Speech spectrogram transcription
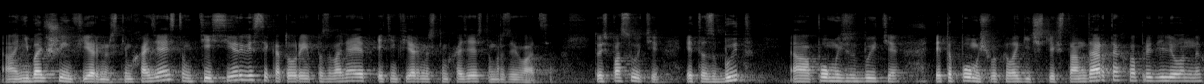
а, небольшим фермерским хозяйствам те сервисы, которые позволяют этим фермерским хозяйствам развиваться. То есть, по сути, это сбыт, а, помощь в сбыте, это помощь в экологических стандартах определенных,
